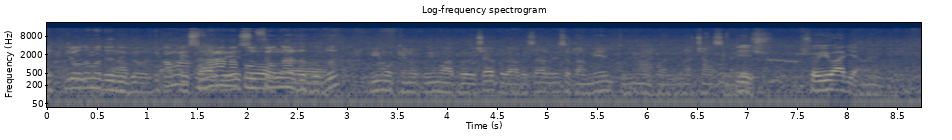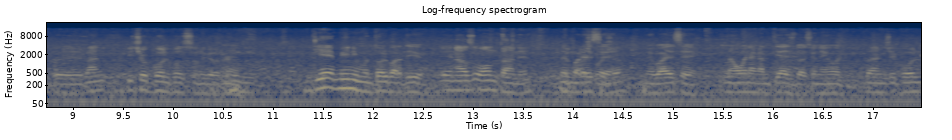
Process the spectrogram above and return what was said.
etkili olamadığını gördük ama ona rağmen pozisyonlar da ah, buldu. Vimos que no pudimos aprovechar, pero a pesar de eso también tuvimos alguna chance. de Y gol. yo, vi varias, ben birçok gol pozisyonu gördüm. 10 mínimo en todo el partido. En az 10 tane. Me bütün maç parece, me parece una buena cantidad de situaciones de gol. Bence gol e,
